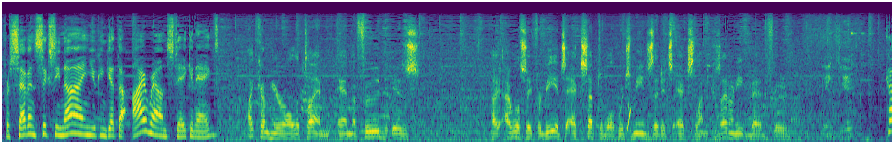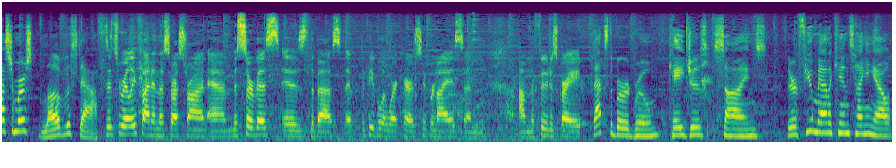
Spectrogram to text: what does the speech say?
For $7.69, you can get the eye round steak and eggs. I come here all the time, and the food is, I, I will say for me, it's acceptable, which means that it's excellent, because I don't eat bad food. Thank you. Customers love the staff. It's really fun in this restaurant, and the service is the best. The, people that work here are super nice, and um, the food is great. That's the bird room, cages, signs. There are a few mannequins hanging out.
